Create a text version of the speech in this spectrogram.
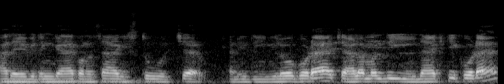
అదేవిధంగా కొనసాగిస్తూ వచ్చారు. కానీ దీనిలో కూడా చాలామంది ఈనాటికి కూడా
